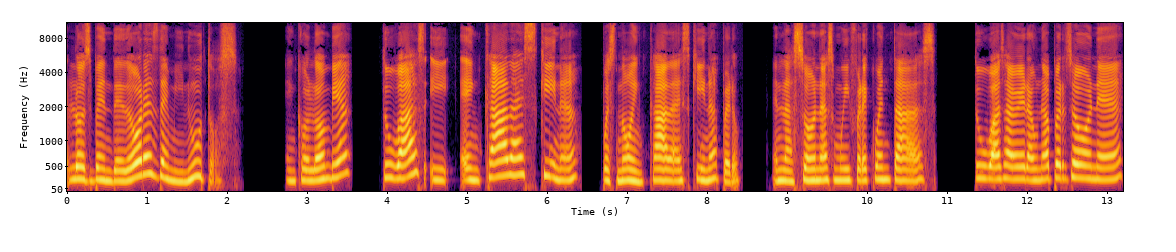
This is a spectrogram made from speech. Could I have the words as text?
los vendedores de minutos. En Colombia, tú vas y en cada esquina, pues no en cada esquina, pero en las zonas muy frecuentadas, tú vas a ver a una persona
